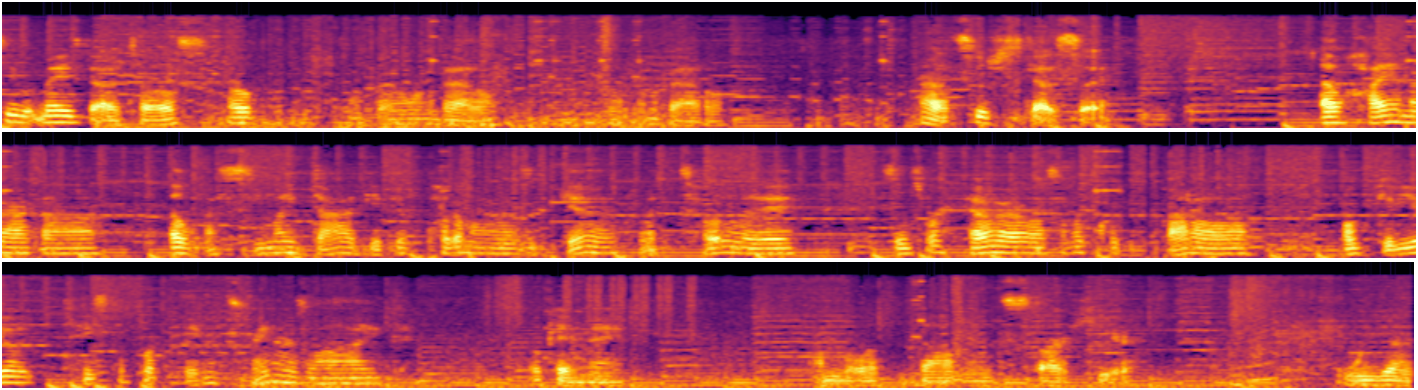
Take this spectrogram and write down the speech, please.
See what May's got to tell us. Oh, I don't want to battle. I don't want to battle. Alright, let's see what she's got to say. Oh, hi, America. Oh, I see my dad give you a Pokemon as a gift. Like, totally. Since we're here, let's have a quick battle. I'll give you a taste of what being a trainer's like. Okay, May. I'm gonna let the dominance start here. We are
